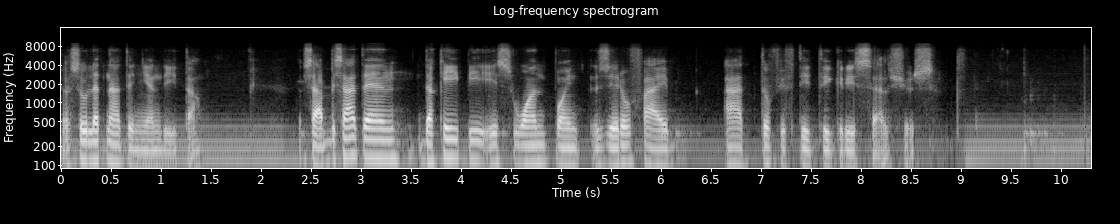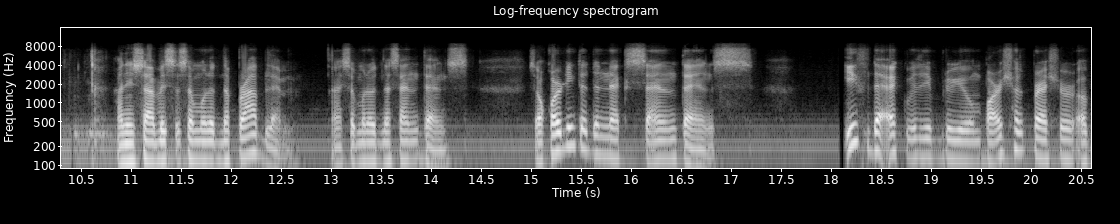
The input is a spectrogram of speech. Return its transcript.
so sulat natin yan dito. Sabi sa atin, the Kp is 1.05 at 250 degrees Celsius. Ano yung sabi sa sumunod na problem? Uh, sumunod na sentence. So according to the next sentence, if the equilibrium partial pressure of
